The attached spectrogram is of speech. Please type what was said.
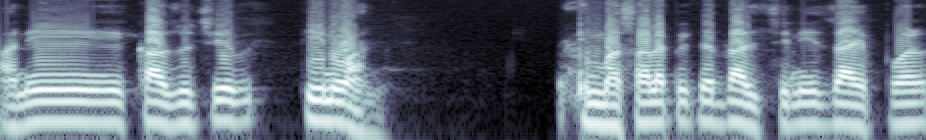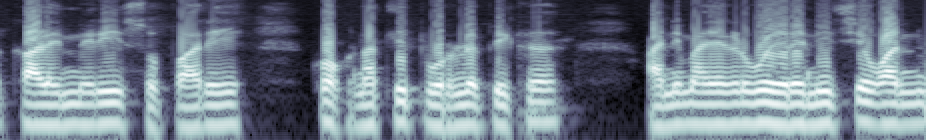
आणि काजूचे तीन वाण मसाला पिकं दालचिनी जायफळ काळी मिरी सुपारी कोकणातली पूर्ण पिकं आणि माझ्याकडे वैरणीचे वाण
